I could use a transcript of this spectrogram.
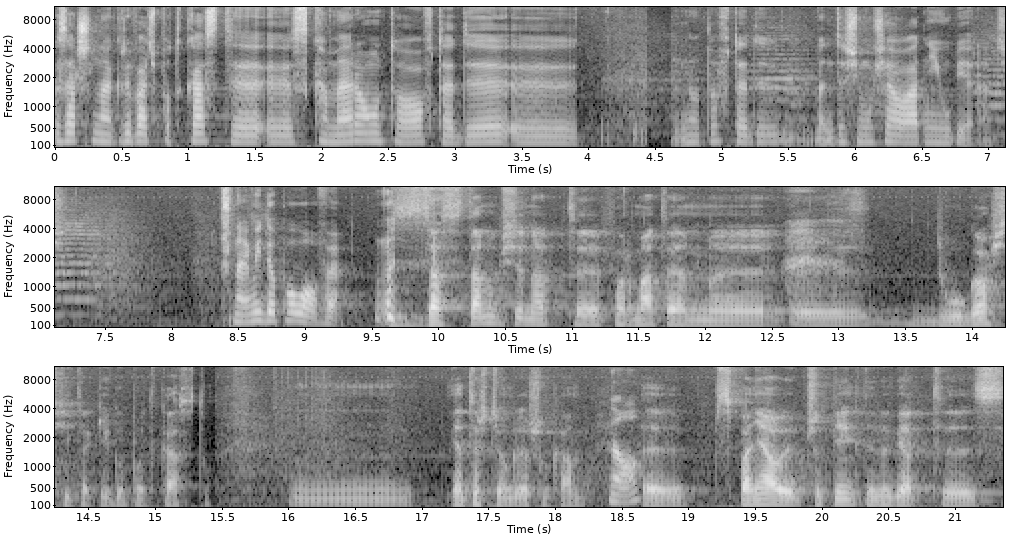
zacznę nagrywać podcasty e, z kamerą, to wtedy, no to wtedy będę się musiała ładniej ubierać. Przynajmniej do połowy. Zastanów się nad formatem długości takiego podcastu. Mm, Ja też ciągle szukam. No. E, Wspaniały, przepiękny wywiad e, z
